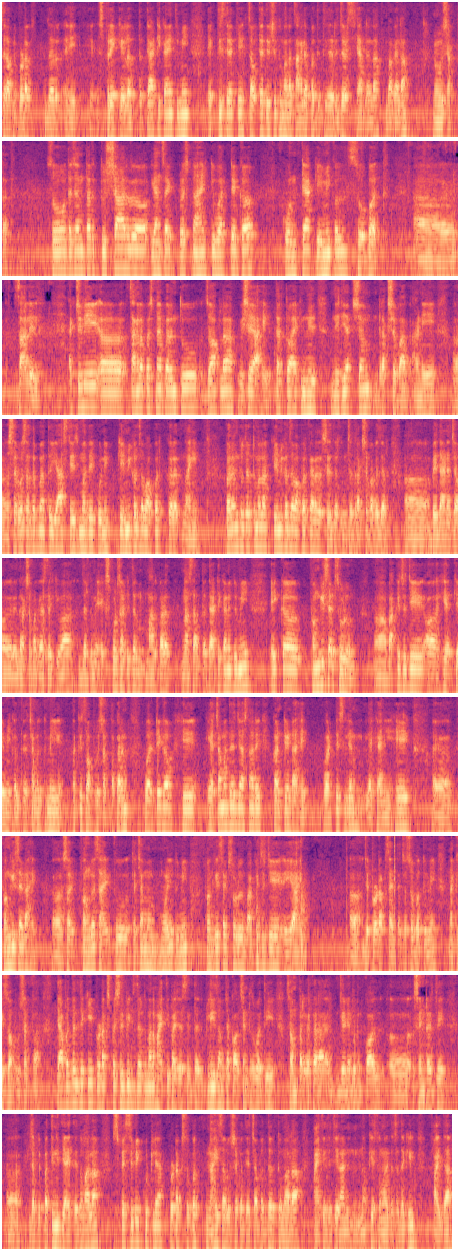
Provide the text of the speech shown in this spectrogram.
जर आपलं प्रोडक्ट जर हे स्प्रे केलं तर त्या ठिकाणी तुम्ही एकतीसऱ्या ते चौथ्या दिवशी तुम्हाला चांगल्या पद्धतीचे रिझल्ट्स हे आपल्याला बघायला मिळू शकतात. सो त्याच्यानंतर तुषार यांचा एक प्रश्न आहे की वर्टेकप कोणत्या केमिकल सोबत चालेल? ॲक्च्युली चांगला प्रश्न आहे परंतु जो आपला विषय आहे तर तो आहे की नि निर्याक्षम द्राक्षबाग. आणि सर्वसाधारणतः या स्टेजमध्ये कोणी केमिकलचा वापर करत नाही. परंतु जर तुम्हाला केमिकलचा वापर करायचा असेल जर तुमच्या द्राक्षबागा जर बेदाण्याच्या वगैरे द्राक्षबागा असतील किंवा जर तुम्ही एक्सपोर्टसाठी जर माल काढत नसाल तर त्या ठिकाणी तुम्ही एक फंगीसाईड सोडून बाकीचे जे हे आहेत केमिकल त्याच्यामध्ये तुम्ही नक्कीच वापरू शकता. कारण वर्टेगप हे याच्यामध्ये जे असणारे कंटेंट आहे वर्टिसिलियम लेकॅनी हे फंगीसाईड आहे सॉरी फंगस आहे. तो त्याच्यामुळे तुम्ही फंगीसाईड सोडून बाकीचे जे हे आहे जे प्रोडक्ट्स आहेत त्याच्यासोबत तुम्ही नक्कीच वापरू शकता. त्याबद्दल देखील प्रोडक्ट स्पेसिफिक जर तुम्हाला माहिती पाहिजे असेल तर प्लीज आमच्या कॉल सेंटरवरती संपर्क करा. जेणेकरून कॉल सेंटरचे जे आपले प्रतिनिधी आहेत ते तुम्हाला स्पेसिफिक कुठल्या प्रोडक्टसोबत नाही चालू शकत याच्याबद्दल तुम्हाला माहिती देतील आणि नक्कीच तुम्हाला त्याचा देखील फायदा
